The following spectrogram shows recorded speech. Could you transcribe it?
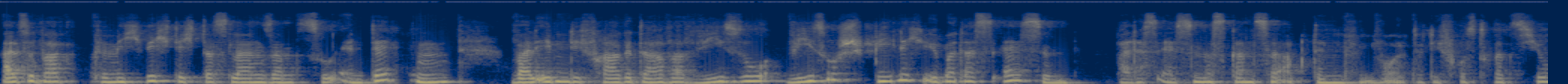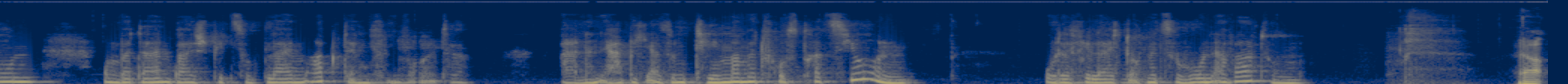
Also war für mich wichtig, das langsam zu entdecken, weil eben die Frage da war, wieso, wieso spiele ich über das Essen? Weil das Essen das Ganze abdämpfen wollte, die Frustration, um bei deinem Beispiel zu bleiben, abdämpfen wollte. Ah, dann habe ich also ein Thema mit Frustration oder vielleicht auch mit zu hohen Erwartungen. Ja.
